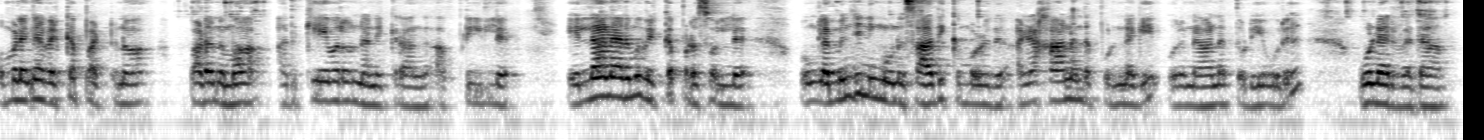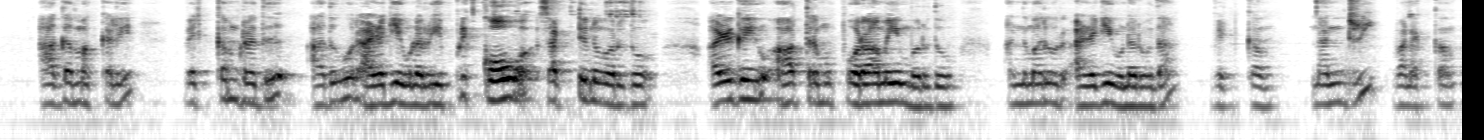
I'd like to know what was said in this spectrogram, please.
பொம்பளைங்க வெட்கப்பட்டணும் படணுமா? அது கேவலம்னு நினைக்கிறாங்க. அப்படி இல்லை. எல்லா நேரமும் வெட்கப்பட சொல்ல. உங்களை மிஞ்சி நீங்கள் ஒன்று சாதிக்கும் பொழுது அழகான அந்த புன்னகை ஒரு நாணத்துடைய ஒரு உணர்வு தான். ஆக மக்களே வெட்கம்ன்றது அது ஒரு அழகிய உணர்வு. எப்படி கோவம் சட்டுன்னு வருதோ அழுகையும் ஆத்திரமும் பொறாமையும் வருதோ அந்த மாதிரி ஒரு அழகிய உணர்வு தான் வெட்கம். நன்றி வணக்கம்.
